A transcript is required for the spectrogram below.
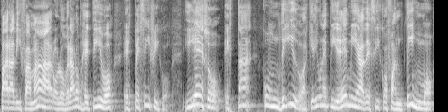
para difamar o lograr objetivos específicos. Y eso está cundido. Aquí hay una epidemia de psicofantismo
